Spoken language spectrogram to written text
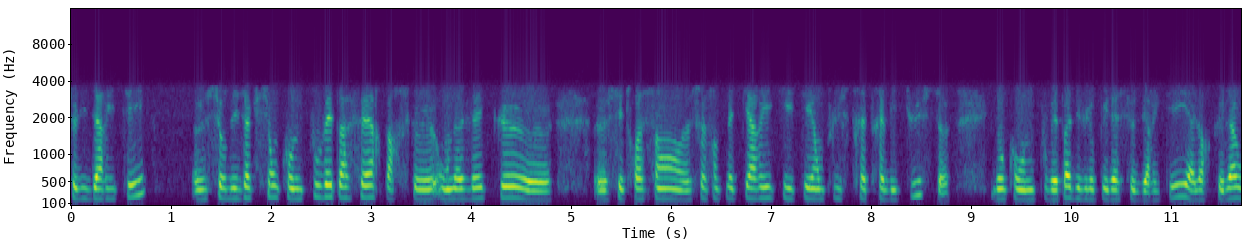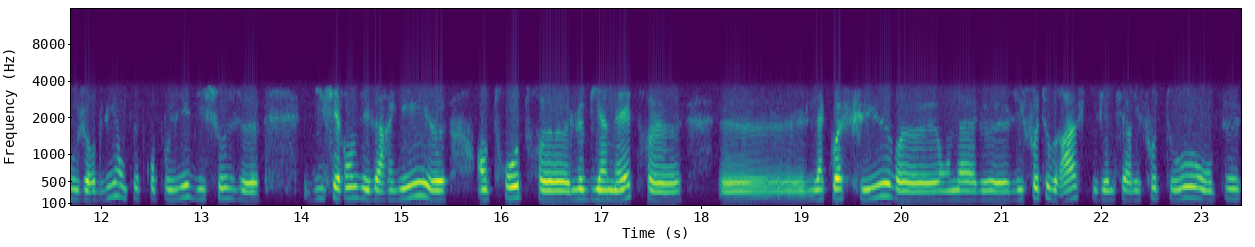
solidarité sur des actions qu'on ne pouvait pas faire parce qu'on n'avait que euh, euh, ces 360 mètres carrés qui étaient en plus très très vétustes. Donc on ne pouvait pas développer la solidarité, alors que là aujourd'hui on peut proposer des choses euh, différentes et variées, euh, entre autres euh, le bien-être, euh, euh, la coiffure, euh, on a le- les photographes qui viennent faire les photos, on peut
